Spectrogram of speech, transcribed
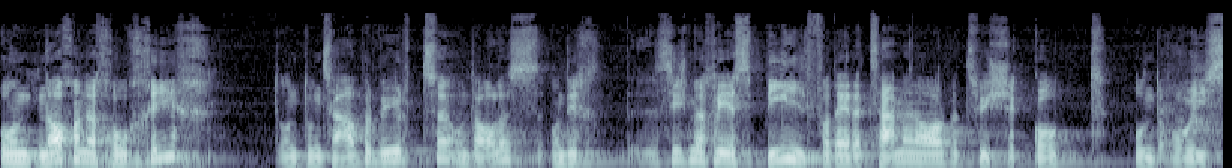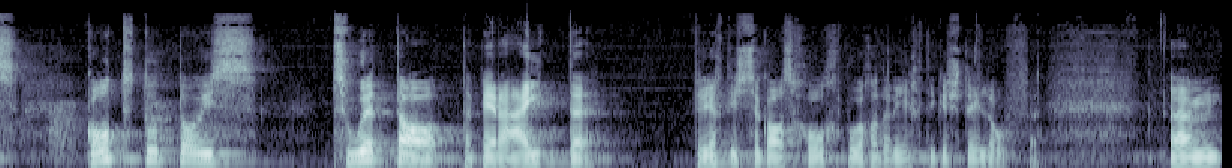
Und nachher koche ich und tun selber würzen und alles. Und ich, es ist mir ein, ein Bild von dieser Zusammenarbeit zwischen Gott und uns. Gott tut uns Zutaten bereiten. Vielleicht ist sogar das Kochbuch an der richtigen Stelle offen. Ähm,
